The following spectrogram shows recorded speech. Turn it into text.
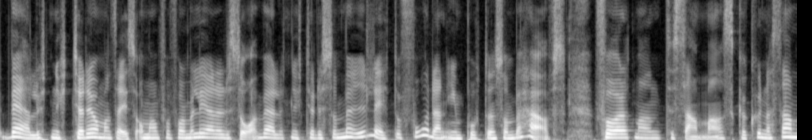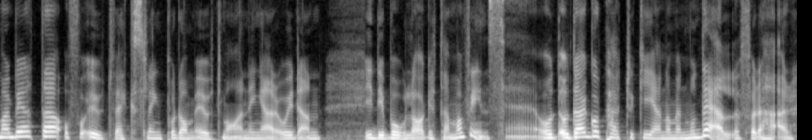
välutnyttjade, om man säger så, om man får formulera det så, välutnyttjade som möjligt och få den inputen som behövs för att man tillsammans ska kunna samarbeta och få utväxling på de utmaningar och i, den, i det bolaget där man finns. Eh, och, och där går Patrick igenom en modell för det här.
